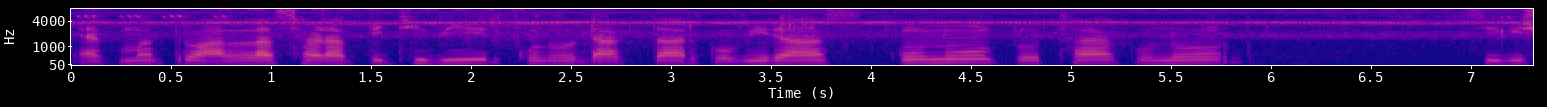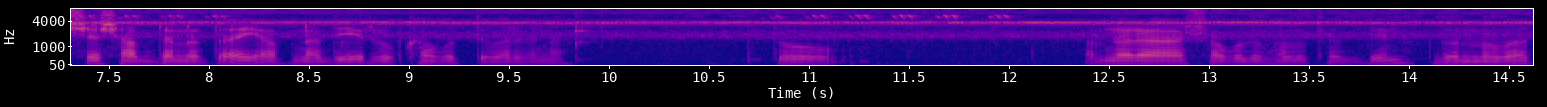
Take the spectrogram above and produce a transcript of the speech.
একমাত্র আল্লাহ ছাড়া পৃথিবীর কোনো ডাক্তার, কবিরাজ, কোনো প্রথা, কোনো চিকিৎসা সাবধানতাই আপনাদের রক্ষা করতে পারবে না। তো আপনারা সকলে ভালো থাকবেন। ধন্যবাদ।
